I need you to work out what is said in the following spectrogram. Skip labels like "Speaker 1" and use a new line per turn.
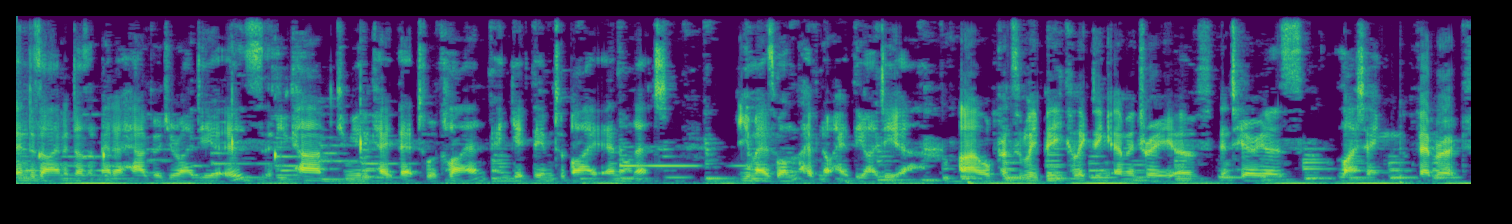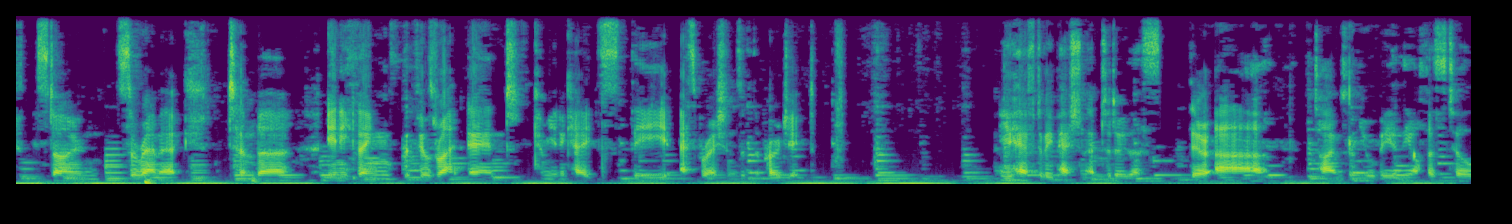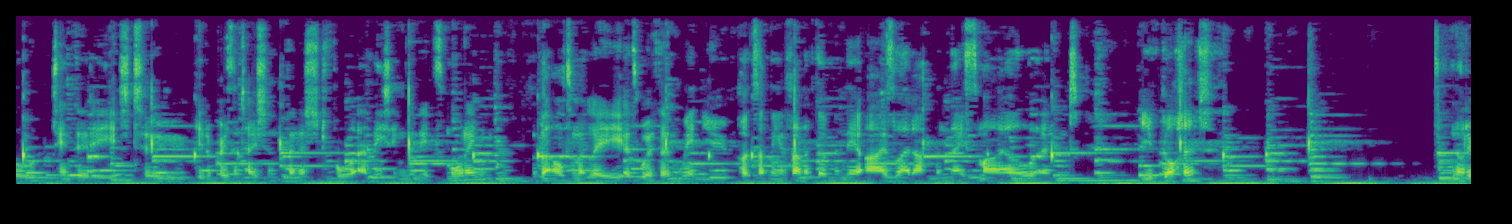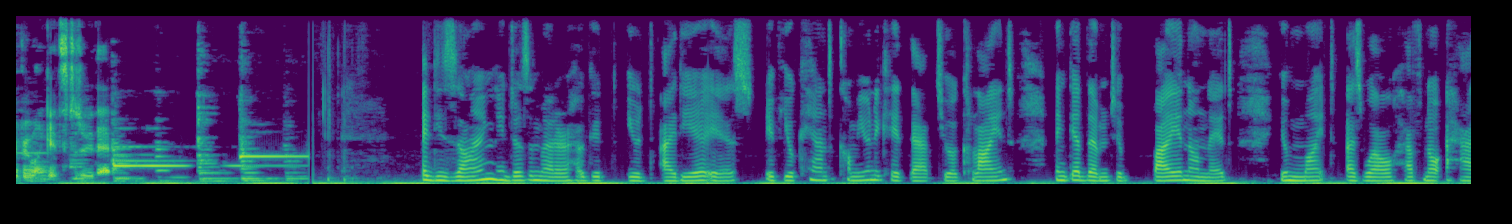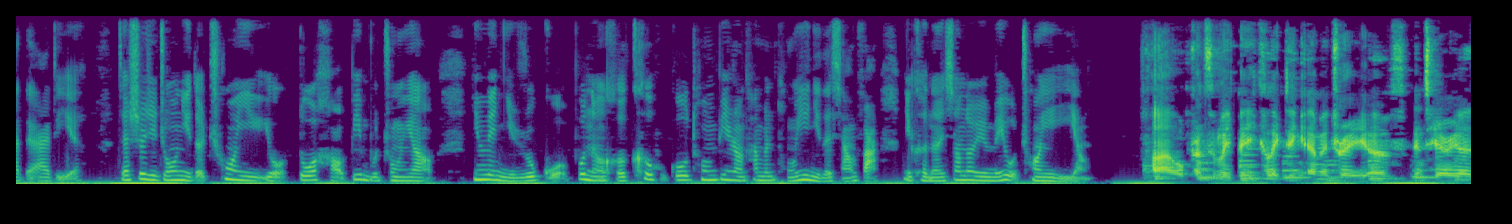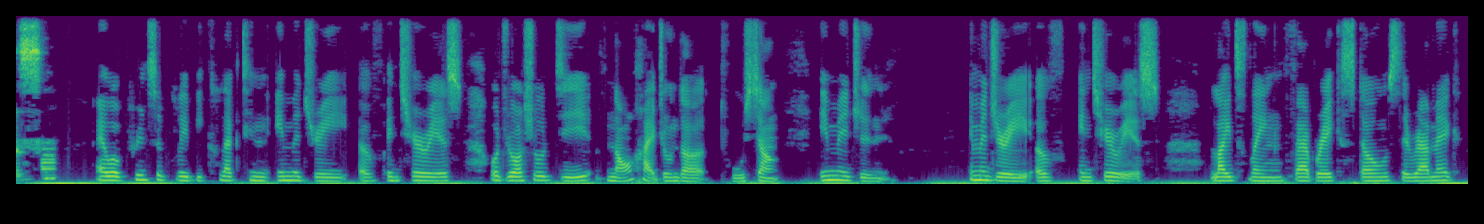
In design, it doesn't matter how good your idea is, if you can't communicate that to a client and get them to buy in on it, you may as well have not had the idea. I will principally be collecting imagery of interiors, lighting, fabric, stone, ceramic, timber, anything that feels right and communicates the aspirations of the project. You have to be passionate to do this. There are times when you'll be in the office till 10.30 to get a presentation finished for a meeting the next morning. But ultimately, it's worth it when you put something in front of them and their eyes light up and they smile and you've got it. Not everyone gets to do that.
A design, it doesn't matter how good your idea is, if you can't communicate that to a client and get them to buy in on it, you might as well have not had the idea. 在设计中，你的创意有多好并不重要，因为你如果不能和客户沟通并让他们同意你的想法，你可能相当于没有创意一样。
I will principally be collecting imagery of interiors
I will principally be collecting imagery of interiors. 我主要收集脑海中的图像，imagery imagery of interiors, lighting, fabric, stone, ceramic,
